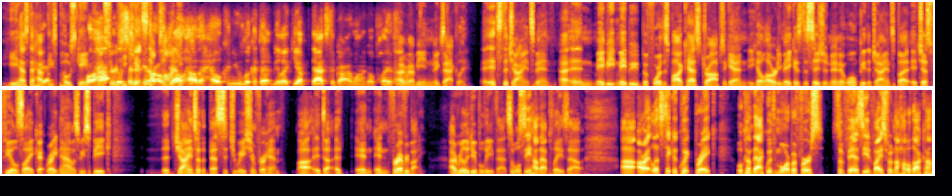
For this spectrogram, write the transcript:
He has to have yeah. these post game well, pressers. How, listen, he can't if you're Odell, talking. how the hell can you look at that and be like, "Yep, that's the guy I want to go play for"? I, I mean, exactly. It's the Giants, man. Uh, and maybe maybe before this podcast drops again, he'll already make his decision, and it won't be the Giants. But it just feels like right now, as we speak, the Giants are the best situation for him. Uh, it, uh, it and and for everybody. I really do believe that. So we'll see how that plays out. Uh, all right, let's take a quick break. We'll come back with more, but first, some fantasy advice from thehuddle.com.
